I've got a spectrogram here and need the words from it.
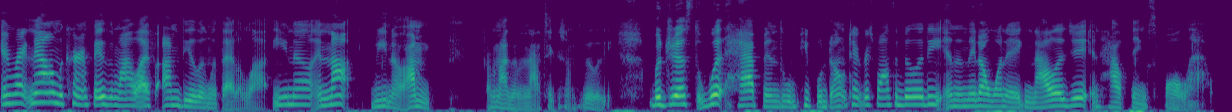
And right now in the current phase of my life, I'm dealing with that a lot, you know, and not, you know, I'm I'm not to not take responsibility, but just what happens when people don't take responsibility and then they don't want to acknowledge it and how things fall out.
